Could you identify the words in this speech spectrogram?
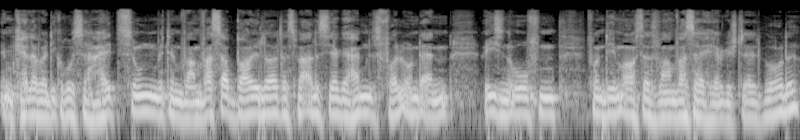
Im Keller war die große Heizung mit dem Warmwasserboiler. Das war alles sehr geheimnisvoll und ein Riesenofen, von dem aus das Warmwasser hergestellt wurde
